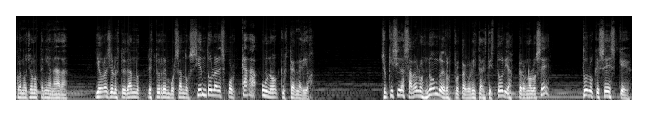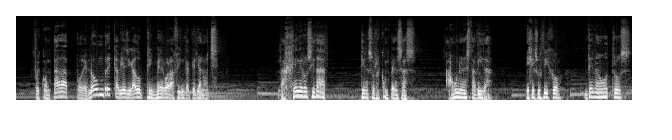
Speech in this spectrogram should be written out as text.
cuando yo no tenía nada y ahora yo le estoy dando, le estoy reembolsando 100 dólares por cada uno que usted me dio. Yo quisiera saber los nombres de los protagonistas de esta historia, pero no lo sé. Todo lo que sé es que fue contada por el hombre que había llegado primero a la finca aquella noche. La generosidad tiene sus recompensas, aún en esta vida. Y Jesús dijo, den a otros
